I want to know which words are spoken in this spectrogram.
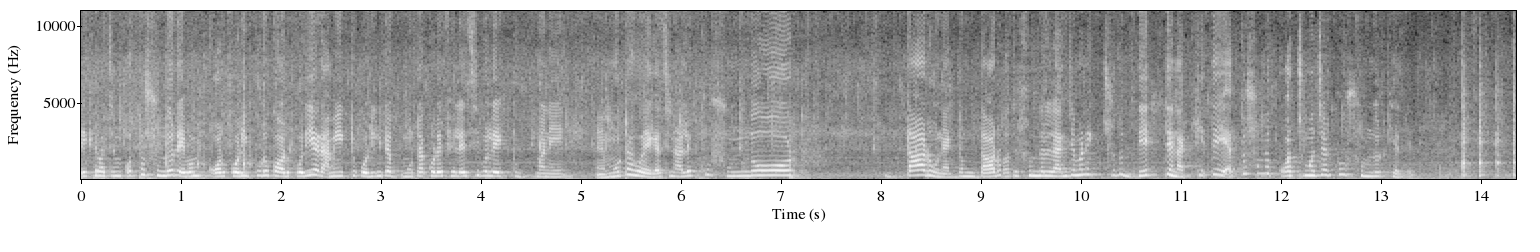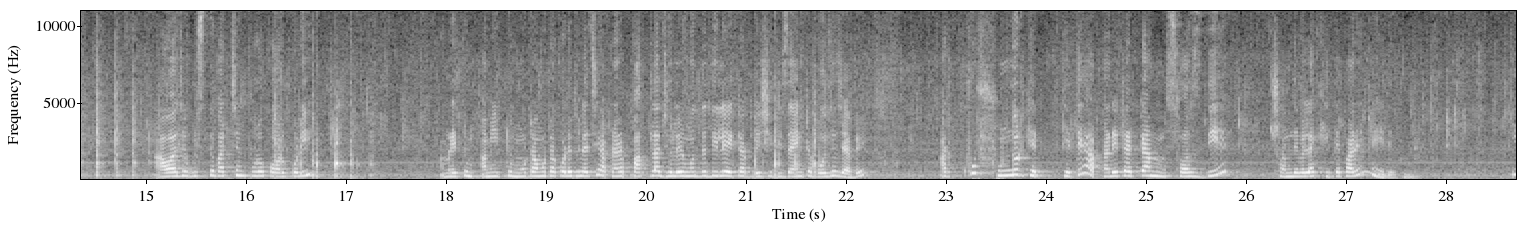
দেখতে পাচ্ছেন কত সুন্দর এবং করকরি, পুরো করকরি। আর আমি একটু কোডিংটা মোটা করে ফেলেছি বলে একটু মানে মোটা হয়ে গেছে, নাহলে খুব সুন্দর দারুণ, একদম দারুণ। কত সুন্দর লাগছে মানে শুধু দেখতে না, খেতে এত সুন্দর কচমচার খুব সুন্দর খেতে। আওয়াজে বুঝতে পাচ্ছেন পুরো করকরি। আমরা একটু, আমি একটু মোটা মোটা করে ফেলেছি, আপনারা পাতলা ঝোলের মধ্যে দিলে এটা বেশি ডিজাইনটা বোঝা যাবে। আর খুব সুন্দর খেতে, আপনারা এটা একটা সস দিয়ে সন্ধেবেলা খেতে পারেন, এই দেখুন। কি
